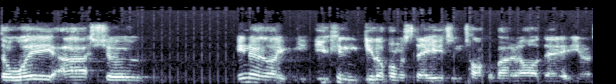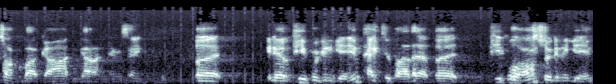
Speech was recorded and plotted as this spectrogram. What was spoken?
the way I show you know, like you can get up on a stage and talk about it all day, you know, talk about God and God and everything. But, you know, people are going to get impacted by that. But people are also going to get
